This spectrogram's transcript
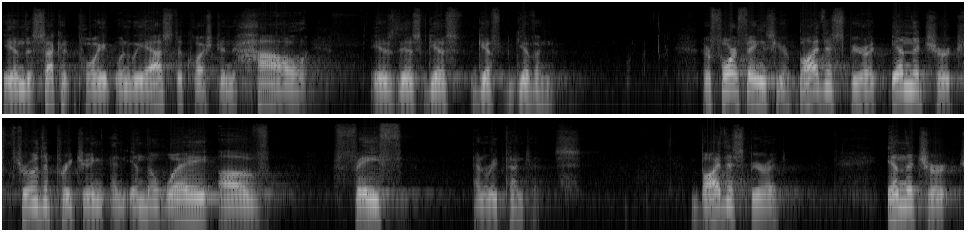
in the second point when we ask the question, how is this gift, gift given? There are four things here by the Spirit, in the church, through the preaching, and in the way of faith and repentance by the Spirit in the church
